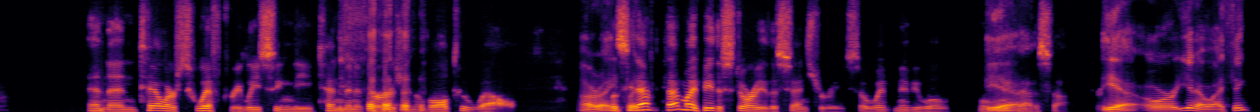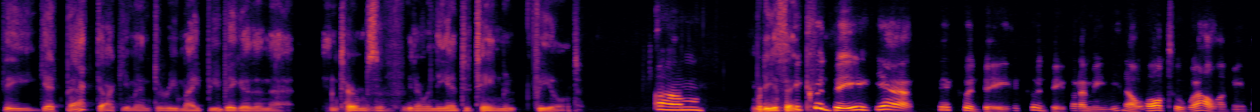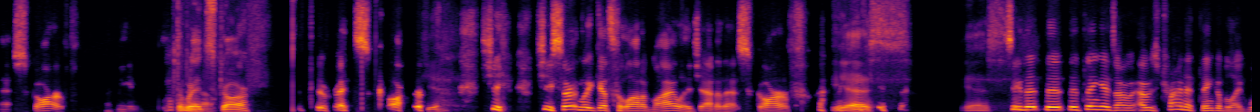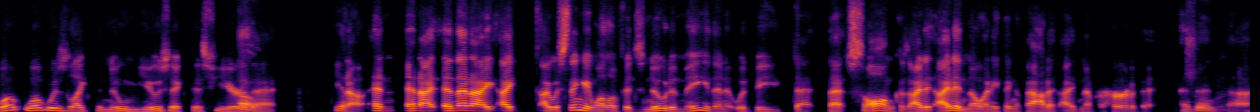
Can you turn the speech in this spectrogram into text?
and then Taylor Swift releasing the 10 minute version of All Too Well. All right. Let's see, but- that, that might be the story of the century. So we, maybe we'll, we'll Yeah. move. Yeah, or you know, I think the Get Back documentary might be bigger than that in terms of you know in the entertainment field. Um, What do you think? it could be. Yeah, it could be. It could be. But I mean, you know, All Too Well, I mean, that scarf, I mean, The red Yeah. scarf. the red scarf, Yeah. she, she certainly gets a lot of mileage out of that scarf. Yes. Yes. See, the, the, the thing is, I, I was trying to think of like what what was like the new music this year Oh. that, you know, and and I and then I I, I was thinking, well, if it's new to me, then it would be that that song because I, I didn't know anything about it. I'd never heard of it, and Sure. then uh,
